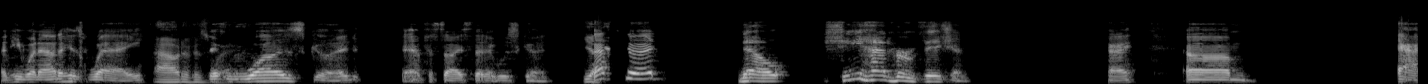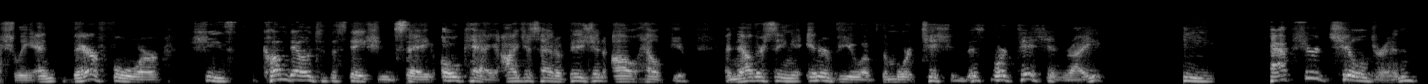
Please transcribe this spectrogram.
And he went out of his way. out of his way. It was good to emphasize that it was good. Yeah. That's good. Now, she had her vision. Okay. Um, Ashley, and therefore she's come down to the station saying, Okay, I just had a vision, I'll help you. And now they're seeing an interview of the mortician. This mortician, right? He captured children,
